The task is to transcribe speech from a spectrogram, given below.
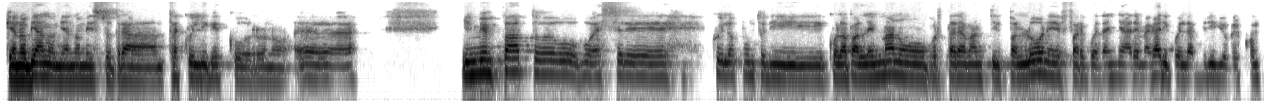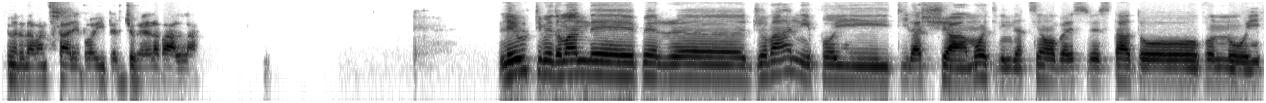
piano piano mi hanno messo tra, tra quelli che corrono. Eh, il mio impatto può essere quello appunto di con la palla in mano portare avanti il pallone e far guadagnare magari quell'abbrivio per continuare ad avanzare poi per giocare la palla. Le ultime domande per uh, Giovanni, poi ti lasciamo e ti ringraziamo per essere stato con noi.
